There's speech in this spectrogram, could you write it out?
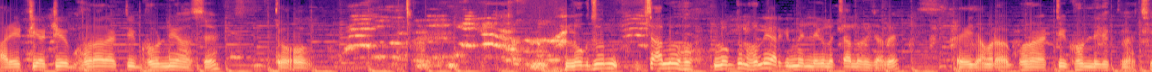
আর এটি একটি ঘোড়ার একটি ঘূর্ণি আছে। তো লোকজন চালু, লোকজন হলে আর কি মেনলি এগুলো চালু হয়ে যাবে। এই যে আমরা ঘোড়ার একটি ঘূর্ণি দেখতে পাচ্ছি।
